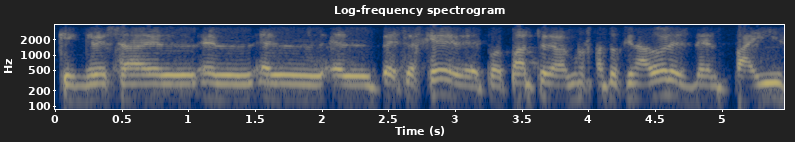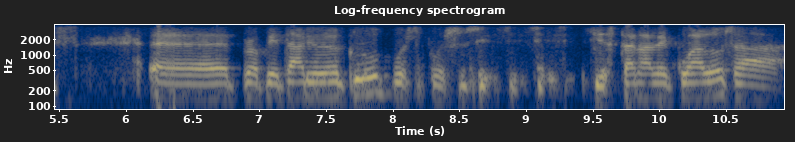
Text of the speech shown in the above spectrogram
que ingresa el, el, el, PSG por parte de algunos patrocinadores del país eh, propietario del club, pues, pues si, si, si, están adecuados a,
